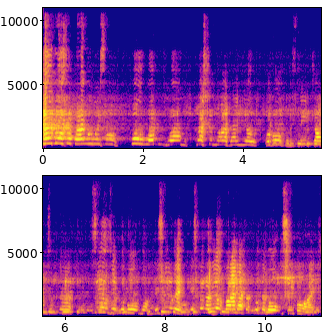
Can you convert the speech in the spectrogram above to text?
There goes the final whistle. Ones one. Preston nil. A goal from Steve Johnson there. Seals it for Bolton. It's really, it's been a real fine effort from the Bolton Super.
